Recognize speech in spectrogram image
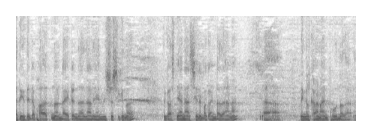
അദ്ദേഹത്തിന്റെ ഭാഗത്തു നിന്ന് ഉണ്ടായിട്ടുണ്ടെന്നാണ് ഞാൻ വിശ്വസിക്കുന്നത്. ബിക്കോസ് ഞാൻ ആ സിനിമ കണ്ടതാണ് നിങ്ങൾ കാണാൻ പോകുന്നതാണ്.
